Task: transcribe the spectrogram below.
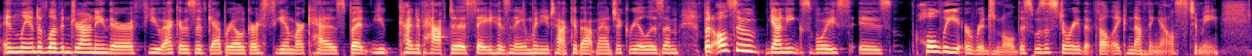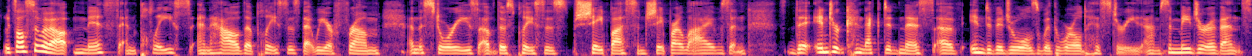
in Land of Love and Drowning. There are a few echoes of Gabriel Garcia Marquez, but you kind of have to say his name when you talk about magic realism. But also, Yanique's voice is wholly original. This was a story that felt like nothing else to me. It's also about myth and place and how the places that we are from and the stories of those places shape us and shape our lives and the interconnectedness of individuals with world history. Um, some major events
